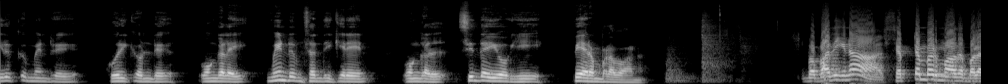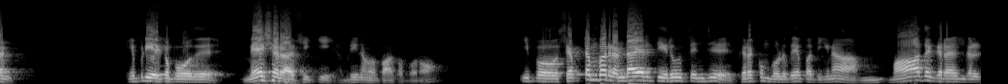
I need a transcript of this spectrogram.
இருக்கும் என்று கூறிக்கொண்டு உங்களை மீண்டும் சந்திக்கிறேன். உங்கள் சித்தயோகி பேரம்பளவானன் இப்போ பார்த்தீங்கன்னா செப்டம்பர் மாத பலன் எப்படி இருக்க போகுது? மேஷ ராசிக்கு அப்படின்னு நம்ம பார்க்க போகிறோம் இப்போ செப்டம்பர் ரெண்டாயிரத்தி இருபத்தஞ்சு பிறக்கும் பொழுதே பார்த்தீங்கன்னா மாத கிரகங்கள்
